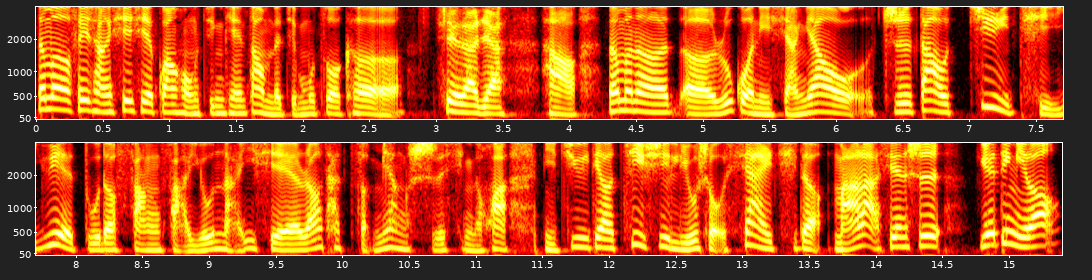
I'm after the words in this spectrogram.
那么非常谢谢关宏今天到我们的节目做客。谢谢大家。好，那么呢，呃，如果你想要知道具体阅读的方法有哪一些，然后它怎么样实行的话，你就一定要继续留守下一期的麻辣鲜师，约定你喽。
